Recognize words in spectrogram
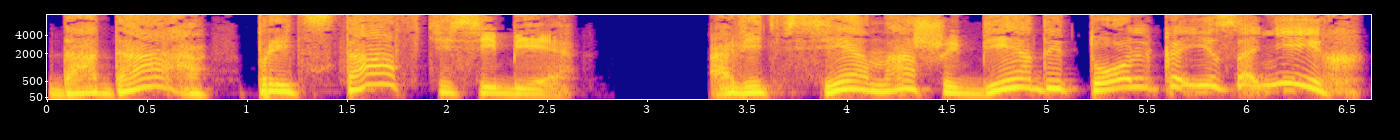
Да-да, представьте себе! А ведь все наши беды только из-за них.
